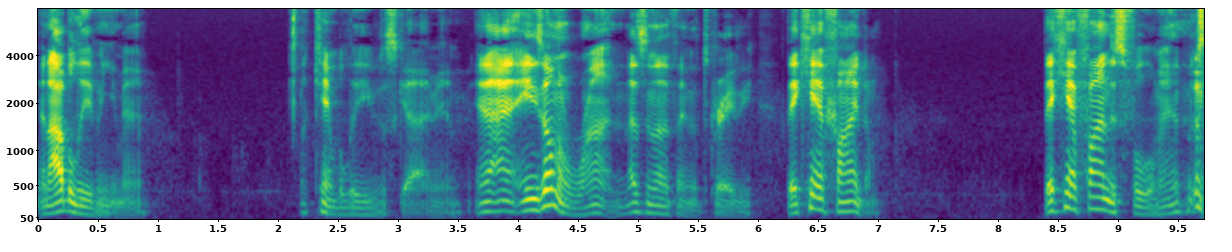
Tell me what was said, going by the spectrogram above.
And I believe in you, man. I can't believe this guy, man. And, I, and he's on the run. That's another thing that's crazy. They can't find him. They can't find this fool, man.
